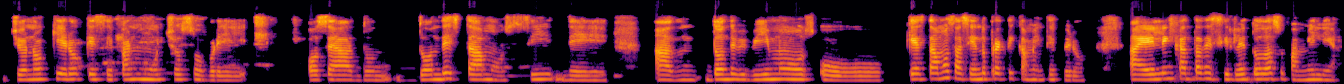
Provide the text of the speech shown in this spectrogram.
yo no quiero que sepan mucho sobre o sea, dónde estamos, ¿sí? De a dónde vivimos o qué estamos haciendo prácticamente, pero a él le encanta decirle todo a su familia.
